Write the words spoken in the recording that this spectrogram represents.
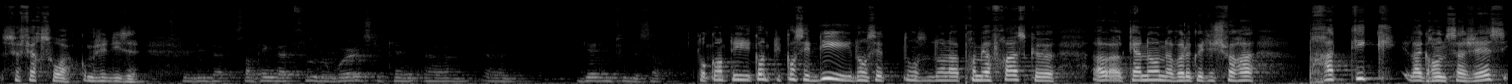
se faire soi, comme je disais. Really that, something that words you can um, um, get into yourself. Donc quand, il- quand, quand c'est dit dans, cette, dans, dans la première phrase que euh, Canon Avalokiteshvara pratique la grande sagesse,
